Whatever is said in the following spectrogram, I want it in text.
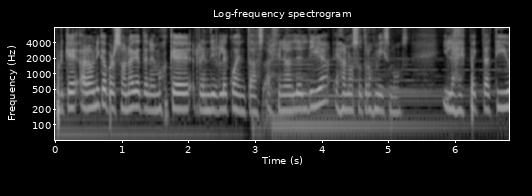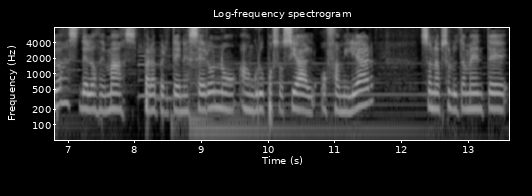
porque a la única persona que tenemos que rendirle cuentas al final del día es a nosotros mismos. Y las expectativas de los demás para pertenecer o no a un grupo social o familiar son absolutamente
